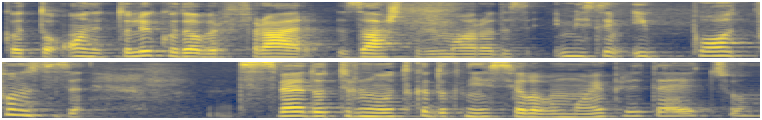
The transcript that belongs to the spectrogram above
kao to, on je toliko dobar frar, zašto bi morao da se, mislim, i potpuno se, sve do trenutka dok nije silovao moju prijateljicu,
